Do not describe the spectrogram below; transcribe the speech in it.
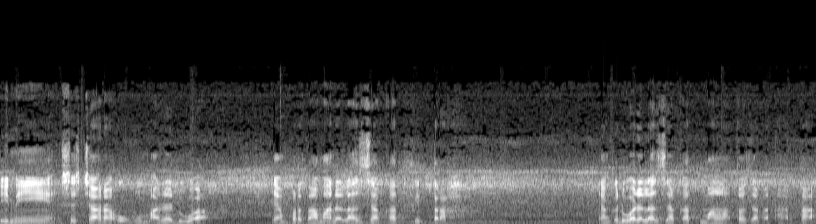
ini secara umum ada dua. Yang pertama adalah zakat fitrah. Yang kedua adalah zakat mal atau zakat harta.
